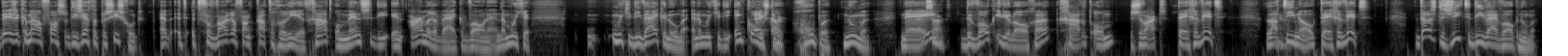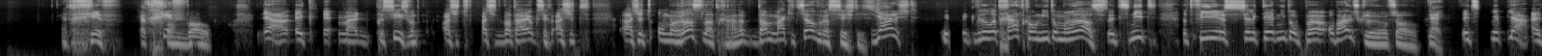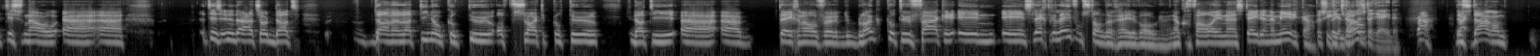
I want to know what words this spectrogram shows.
Deze Kamal Foster die zegt het precies goed. Het, het, verwarren van categorieën. Het gaat om mensen die in armere wijken wonen. En dan moet je, moet je die wijken noemen. En dan moet je die inkomstengroepen noemen. Nee, Exact. de woke-ideologen gaat het om zwart tegen wit. Latino tegen wit. Dat is de ziekte die wij woke noemen. Het gif. Het gif. Van woke. Ja, ik, eh, maar precies. Want als je het, als je het, wat hij ook zegt, als je, het, als je het om een ras laat gaan, dan- maak je het zelf racistisch. Juist. Ik, ik bedoel, het gaat gewoon niet om een ras. Het is niet, dat virus selecteert niet op, eh, op huidskleur of zo. Nee. Het ja, het is nou. eh, eh, het is inderdaad zo dat dan een Latino-cultuur of zwarte cultuur. Dat die eh, eh, tegenover de blanke cultuur vaker in, in slechtere leefomstandigheden wonen. In elk geval in eh, steden in Amerika. Precies, en dat wel? is de reden. Ja, dus daarom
